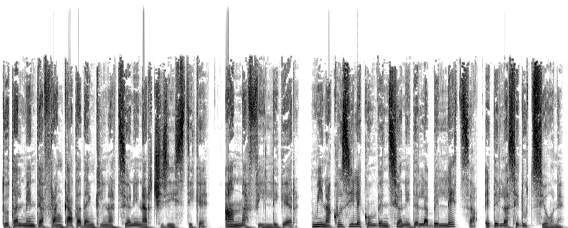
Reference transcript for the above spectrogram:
Totalmente affrancata da inclinazioni narcisistiche, Anna Filliger mina così le convenzioni della bellezza e della seduzione.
